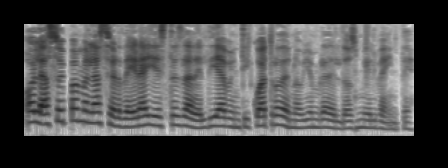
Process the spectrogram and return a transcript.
Hola, soy Pamela Cerdeira y esta es la del día 24 de noviembre del 2020.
